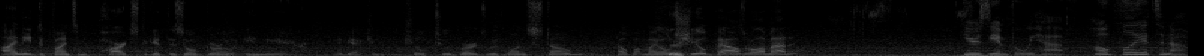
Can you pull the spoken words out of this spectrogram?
I need to find some parts to get this old girl in the air. Maybe I can kill two birds with one stone? Help out my old S.H.I.E.L.D. pals while I'm at it? Here's the info we have. Hopefully it's enough.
